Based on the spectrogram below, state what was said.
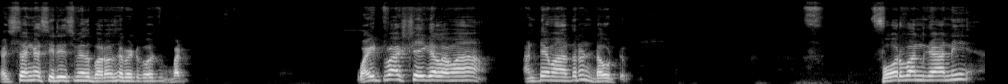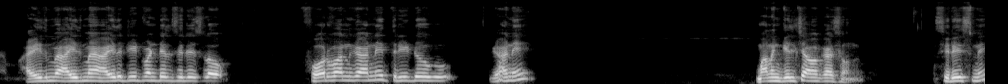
ఖచ్చితంగా సిరీస్ మీద భరోసా పెట్టుకోవచ్చు. బట్ వైట్ వాష్ చేయగలమా అంటే మాత్రం డౌట్ ఫోర్ వన్ కానీ ఐదు ఐదు ఐదు టీ ట్వంటీ సిరీస్లో ఫోర్ వన్ కానీ త్రీ టూ కానీ మనం గెలిచే అవకాశం ఉంది. సిరీస్ని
